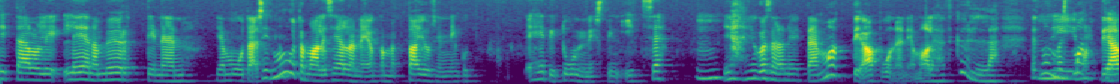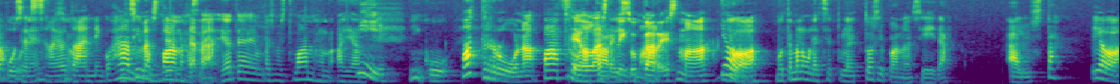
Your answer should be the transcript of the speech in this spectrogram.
Sitten täällä oli Leena Mörttinen ja muuta. Sitten muutama oli sellainen, jonka mä tajusin, niin kuin heti tunnistin itse. Mm. Ja joku sanoi nimittäin Matti Apunen, ja mä olin, että kyllä. Että mun Niin, mielestä Matti, Matti Apusessa on jotain niin kuin on vanha, hämmästyttävää. se- jotain semmoista vanhan ajan Niin. niin kuin, Patruuna, Patruuna sellaista karismaa. niin kuin karismaa. Joo. Joo. Mutta mä luulen, että se tulee tosi paljon siitä älystä Joo.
